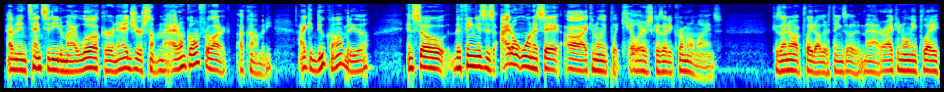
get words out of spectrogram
have an intensity to my look or an edge or something I don't go in for a lot of a comedy. I can do comedy though. And so the thing is, is I don't want to say, oh, I can only play killers because I did Criminal Minds, because I know I've played other things other than that, or I can only play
